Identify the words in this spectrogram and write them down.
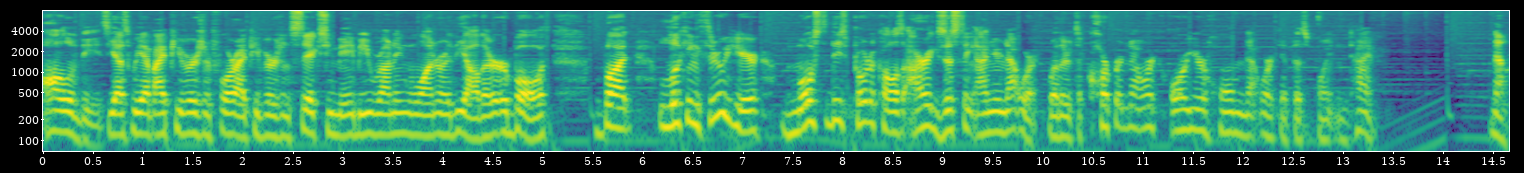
All of these. Yes, we have IP version 4, IP version 6. You may be running one or the other or both. But looking through here, most of these protocols are existing on your network, whether it's a corporate network or your home network at this point in time. Now,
